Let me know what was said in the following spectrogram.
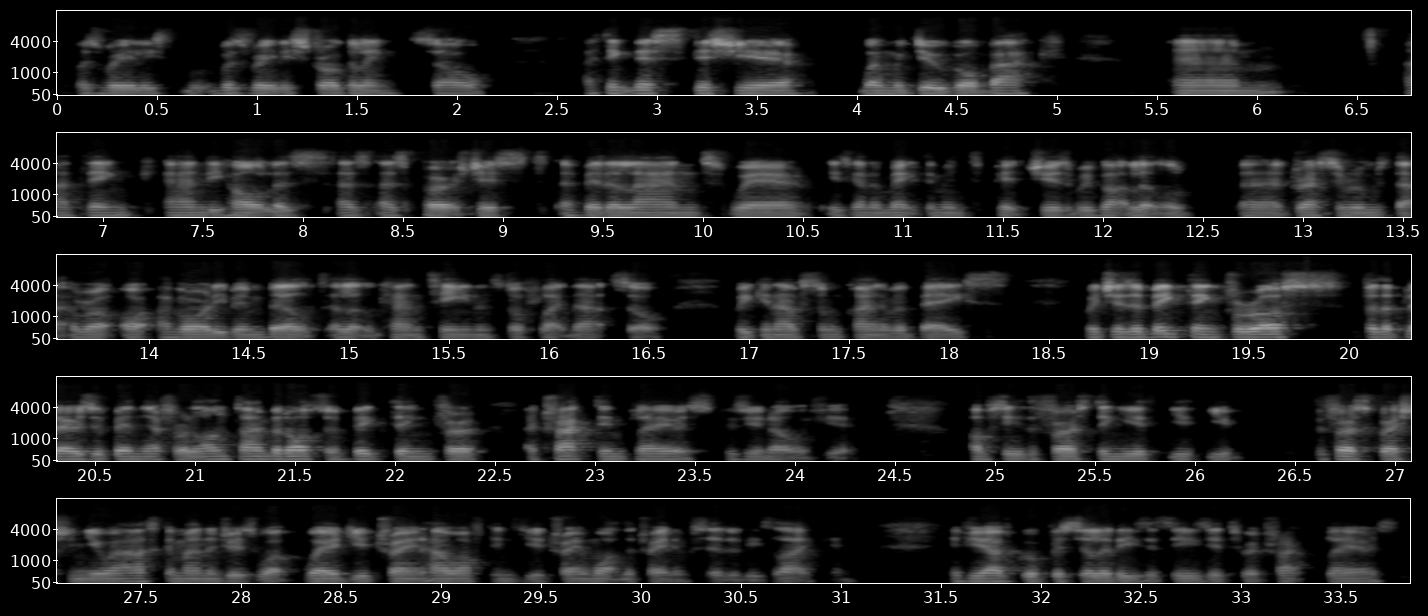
was really was really struggling. So I think this this year when we do go back, um, I think Andy Holt has, has has purchased a bit of land where he's going to make them into pitches. We've got little uh, dressing rooms that are, are- have already been built, a little canteen and stuff like that, so we can have some kind of a base. which is a big thing for us, for the players who've been there for a long time, but also a big thing for attracting players. Because you know, if you obviously the first thing you, you, you the first question you ask a manager is what where do you train how often do you train what are the training facilities like and if you have good facilities it's easier to attract players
